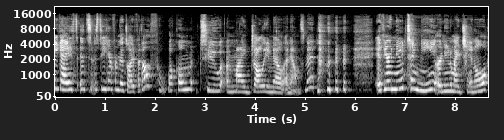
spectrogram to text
Hey guys, it's Misty here from the Jolly Fat Elf. Welcome to my Jolly Mail announcement. if you're new to me or new to my channel,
